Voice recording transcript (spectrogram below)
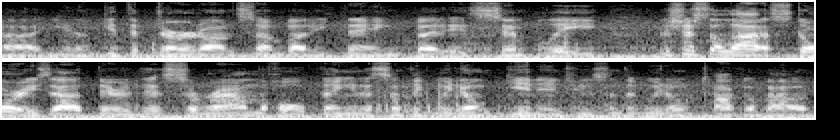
uh, you know, get the dirt on somebody thing. But it's simply, there's just a lot of stories out there that surround the whole thing, and it's something we don't get into, something we don't talk about.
